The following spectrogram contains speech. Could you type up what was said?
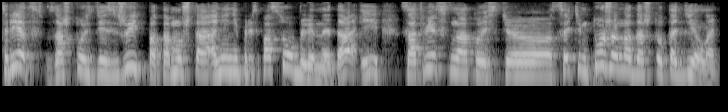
средств, за что здесь жить, потому что они не приспособлены, да, и, соответственно, то есть э, с этим тоже надо что-то делать.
